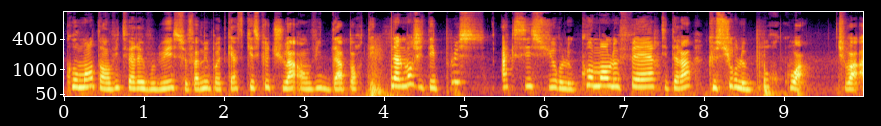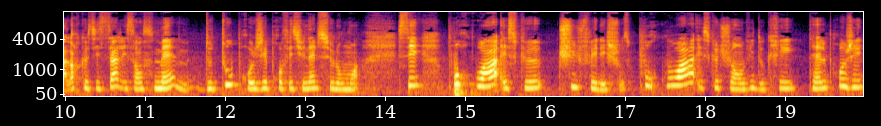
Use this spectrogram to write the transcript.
comment tu as envie de faire évoluer ce fameux podcast. Qu'est-ce que tu as envie d'apporter? Finalement, j'étais plus axée sur le comment le faire, etc., que sur le pourquoi alors que c'est ça l'essence même de tout projet professionnel selon moi. C'est pourquoi est-ce que tu fais les choses? Pourquoi est-ce que tu as envie de créer tel projet,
